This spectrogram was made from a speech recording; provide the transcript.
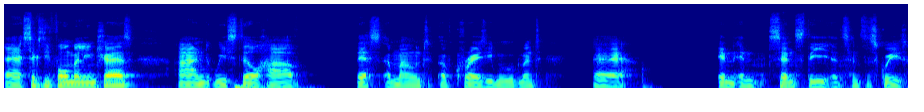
uh, 64 million shares, and we still have this amount of crazy movement uh, in in since the since the squeeze.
